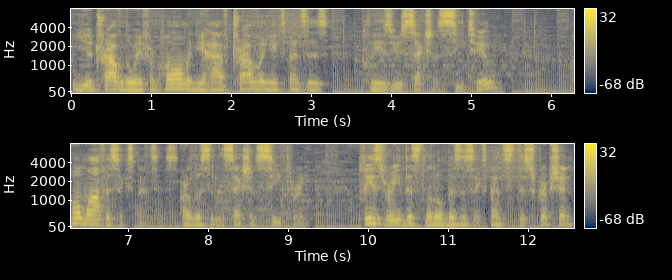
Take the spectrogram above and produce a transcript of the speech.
you traveled away from home and you have traveling expenses, please use section C2. Home office expenses are listed in section C3. Please read this little business expense description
